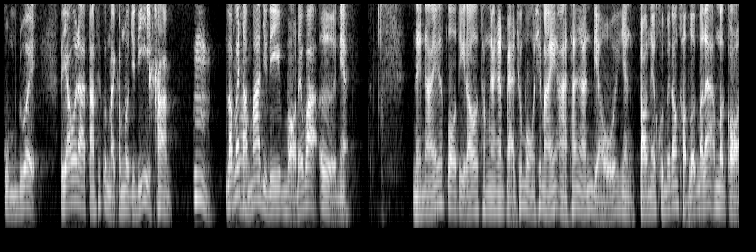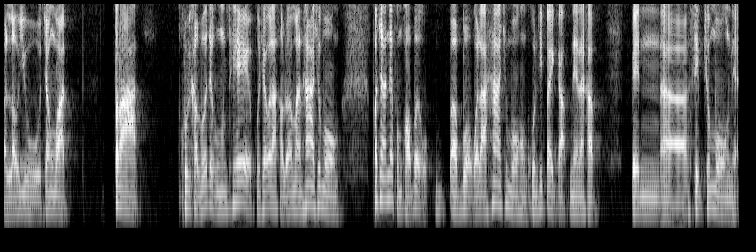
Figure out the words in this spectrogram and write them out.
คุมด้วยระยะเวลาตามที่กฎหมายกำหนดอยู่ดีครับ อืมเราไม่สามารถอยู่ดีบอกได้ว่าเออเนี่ย ไหนๆปกติเราทำงานกันแปดชั่วโมงใช่ไหมอ่าถ้างั้นเดี๋ยวอย่างตอนนี้คุณไม่ต้องขับรถมาแล้วเมื่อก่อนเราอยู่จังหวัดตราด คุณขับรถจากกรุงเทพคุณใช้เวลาขับรถประมาณห้าชั่วโมง เพราะฉะนั้นเนี่ยผมขอเบิกเอ่อบวกเวลาห้าชั่วโมงของคุณที่ไปกลับเนี่ยนะครับ เป็นเอ่อสิบชั่วโมงเนี่ย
